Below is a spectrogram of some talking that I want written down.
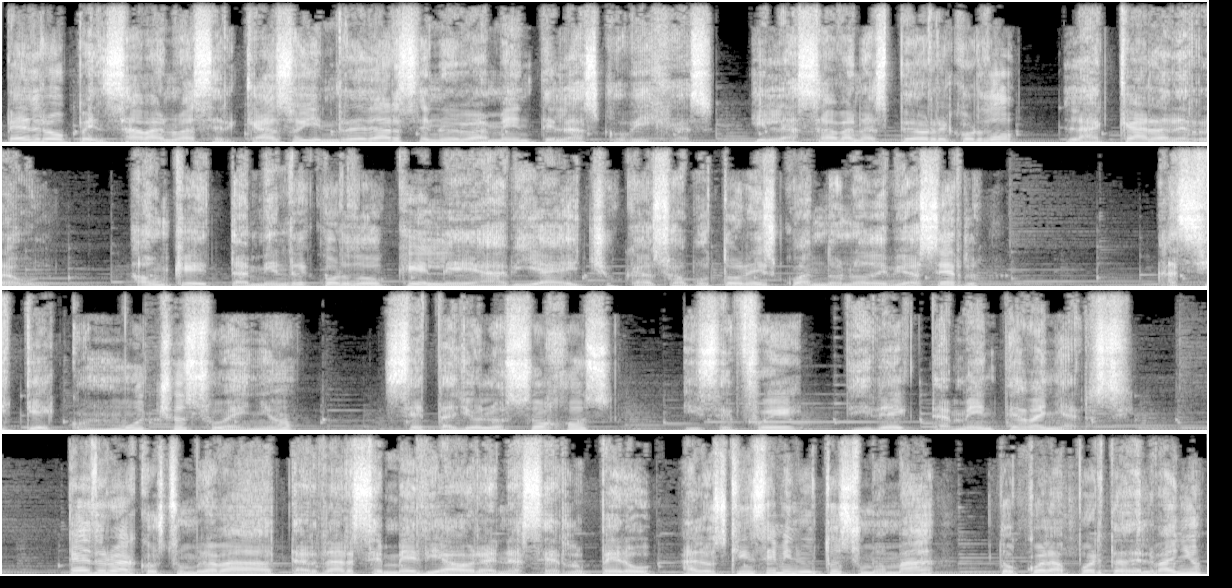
Pedro pensaba no hacer caso y enredarse nuevamente las cobijas y las sábanas, pero recordó la cara de Raúl, aunque también recordó que le había hecho caso a botones cuando no debió hacerlo. Así que con mucho sueño, se talló los ojos y se fue directamente a bañarse. Pedro acostumbraba a tardarse media hora en hacerlo, pero a los 15 minutos su mamá tocó la puerta del baño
